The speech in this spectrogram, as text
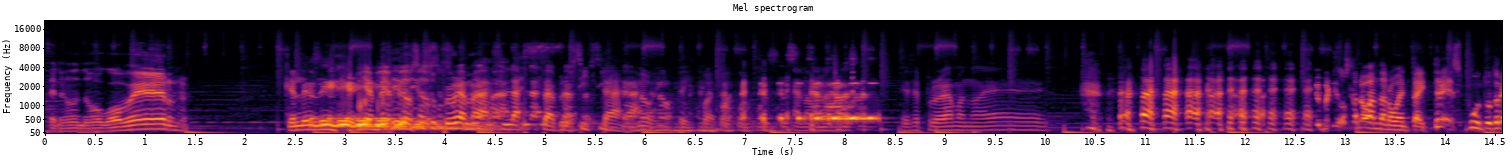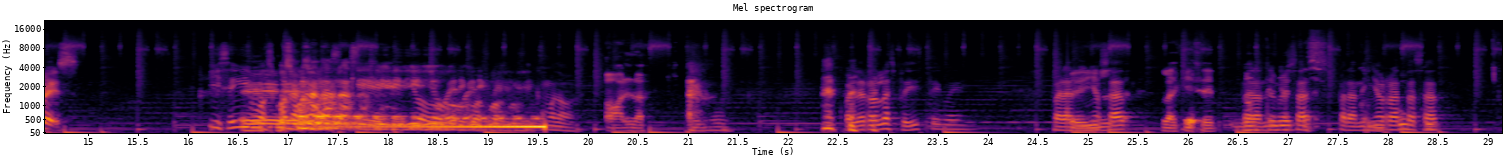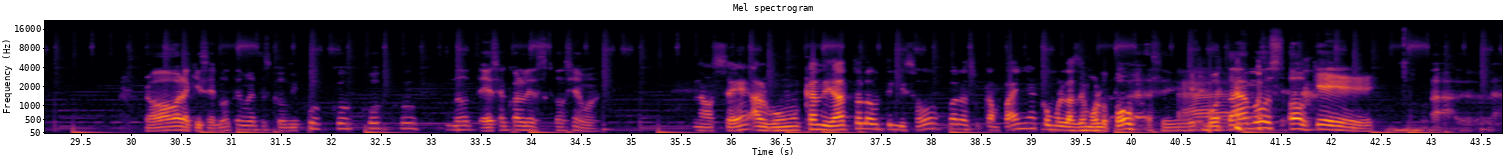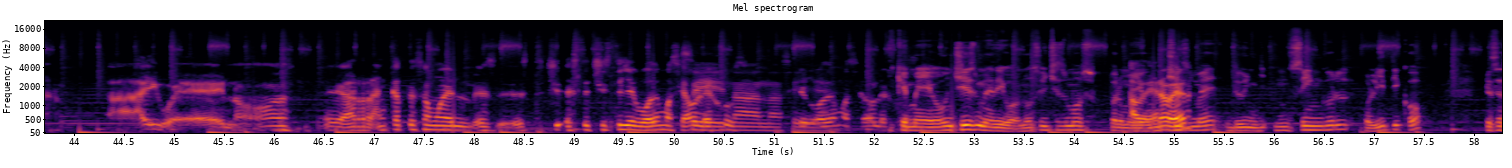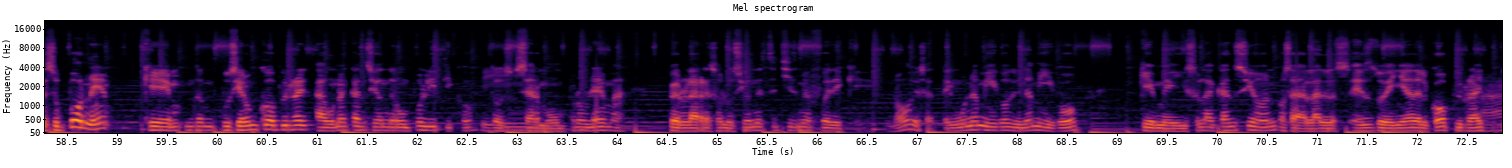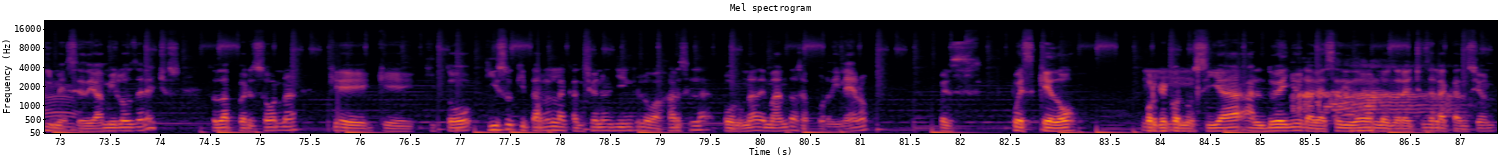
Eh, ya tenemos nuevo gober. ¿Qué les dije? Bienvenidos a su programa La Sabrosita 94. Ese, no, ese programa no es. Bienvenidos a la banda 93.3. Y seguimos Eh, con las rolas que pidió Eric. ¿Cómo no? Hola. ¿Cuáles rolas pediste, güey? Para Pedí niños la- sad, La quise. para No niños sad, para niños ratas cucu. Sad. No, la quise. No te metes con mi cucu, cucu. No, ¿esa cuál es? ¿Cómo se llama? No sé, algún candidato la utilizó para su campaña, como las de Molotov. Ah, sí. Ah. ¿Votamos o qué? Ala. Ay, güey, no. Eh, arráncate, Samuel. Es- Este, este chiste llegó demasiado Sí, lejos. no, no, sí. llegó ya. demasiado lejos. Que me llegó un chisme, digo, no soy chismoso, pero me A llegó ver, un ver. chisme de un, un single político que se supone que pusieron copyright a una canción de un político, entonces se armó un problema. Pero la resolución de este chisme fue de que, no, o sea, tengo un amigo de un amigo que me hizo la canción, o sea, la- es dueña del copyright y me Ah. cedió a mí los derechos. Entonces la persona que, que quitó, quiso quitarle la canción al jingle o bajársela por una demanda, o sea, por dinero, pues, pues quedó, porque conocía al dueño y le había cedido Ah. los derechos de la canción.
